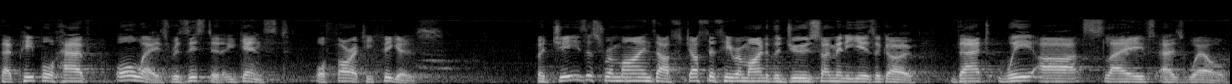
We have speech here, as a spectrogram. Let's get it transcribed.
that people have always resisted against authority figures. But Jesus reminds us, just as he reminded the Jews so many years ago, that we are slaves as well.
